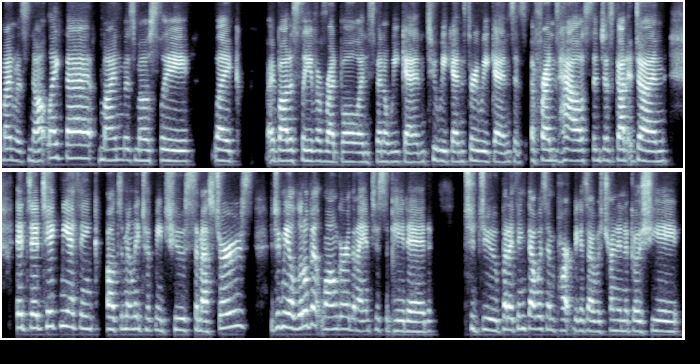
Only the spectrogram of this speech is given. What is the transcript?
Mine was not like that. Mine was mostly like I bought a sleeve of Red Bull and spent a weekend, two weekends, three weekends at a friend's house and just got it done. It did take me, I think, ultimately took me two semesters. It took me a little bit longer than I anticipated to do, but I think that was in part because I was trying to negotiate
